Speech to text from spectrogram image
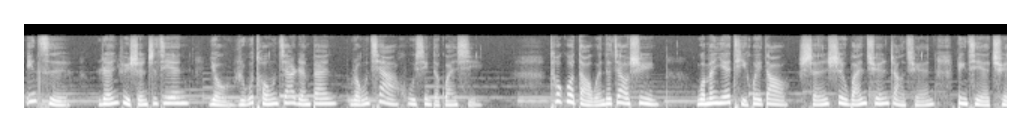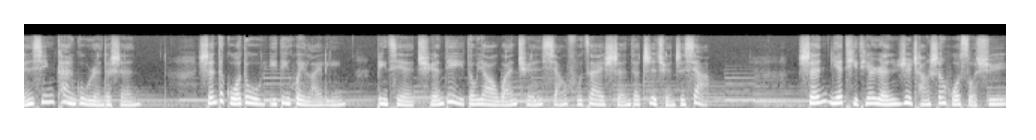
因此，人与神之间有如同家人般融洽互信的关系。透过祷文的教训，我们也体会到神是完全掌权，并且全心看顾人的神。神的国度一定会来临，并且全地都要完全降服在神的治权之下。神也体贴人日常生活所需，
